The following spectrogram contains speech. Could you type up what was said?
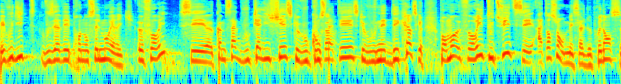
Mais vous dites, vous avez prononcé le mot, Eric. Euphorie C'est euh, comme ça que vous qualifiez ce que vous constatez, ce que vous venez de décrire Parce que pour moi, euphorie, tout de suite, c'est attention, message de prudence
